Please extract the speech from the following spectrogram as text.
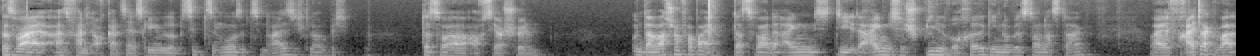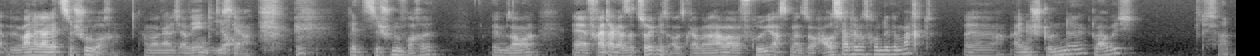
das war, also fand ich auch ganz nett. Es ging so bis 17 Uhr, 17.30 Uhr, glaube ich. Das war auch sehr schön. Und dann war es schon vorbei. Das war der, eigentlich, die der eigentliche Spielwoche, ging nur bis Donnerstag. Weil Freitag war, wir waren in der letzten Schulwoche. Haben wir gar nicht erwähnt ja. bisher. Letzte Schulwoche im Sommer. Äh, Freitag also Zeugnisausgabe. Dann haben wir früh erstmal so Auswertungsrunde gemacht. Äh, eine Stunde, glaube ich. Das war ein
